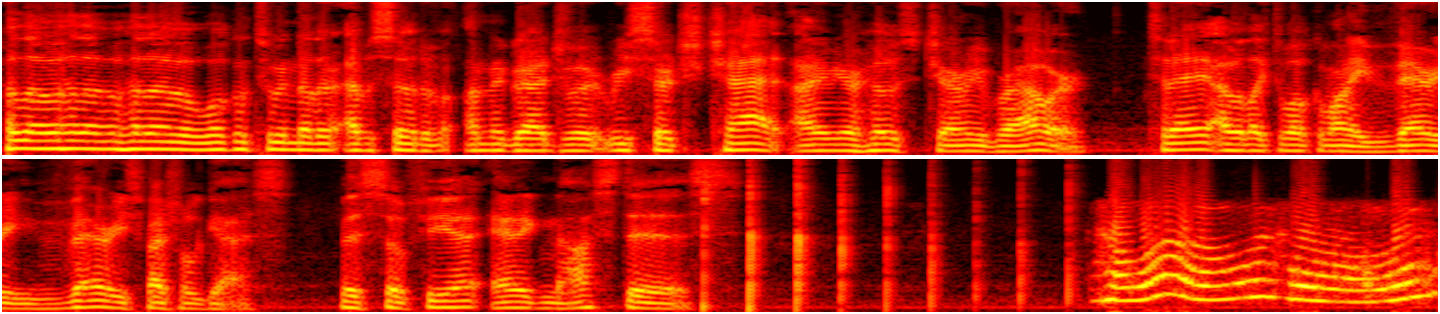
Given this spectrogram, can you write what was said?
Hello, hello, hello. Welcome to another episode of Undergraduate Research Chat. I am your host, Jeremy Brower. Today, I would like to welcome on a very, very special guest, Miss Sophia Anagnostis. Hello, hello.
